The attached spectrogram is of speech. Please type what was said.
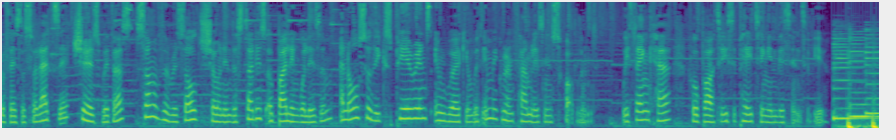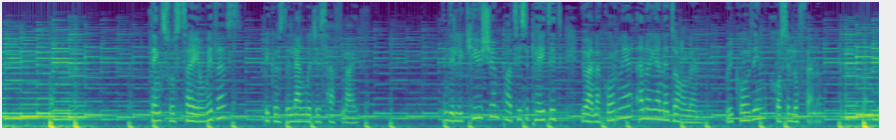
Professor Sorace shares with us some of the results shown in the studies of bilingualism and also the experience in working with immigrant families in Scotland. We thank her for participating in this interview. Thanks for staying with us because the languages have life. In the locution participated Joanna Cornea and Oyane Donlan, recording Jose Lozano.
